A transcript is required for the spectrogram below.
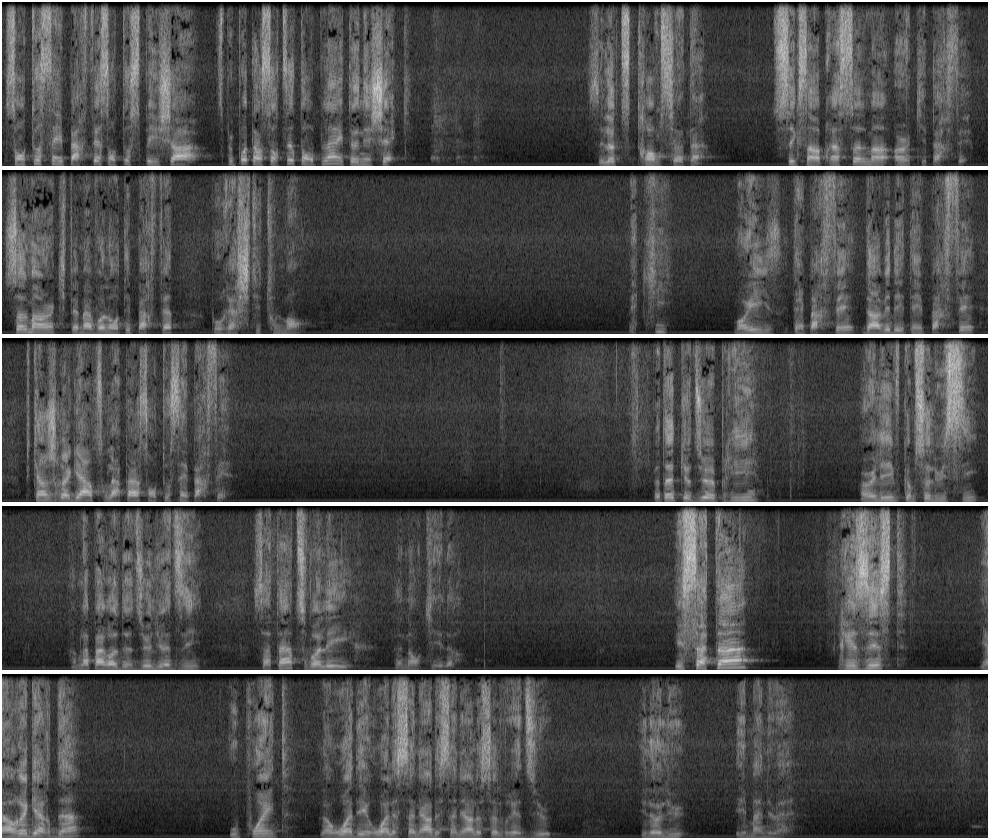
Ils sont tous imparfaits, sont tous pécheurs. Tu ne peux pas t'en sortir, ton plan est un échec. C'est là que tu te trompes ce temps. Tu sais que ça en prend seulement un qui est parfait. Seulement un qui fait ma volonté parfaite pour racheter tout le monde. Mais qui? Moïse est imparfait, David est imparfait, puis quand je regarde sur la terre, ils sont tous imparfaits. Peut-être que Dieu a pris un livre comme celui-ci, comme la parole de Dieu lui a dit, Satan, tu vas lire le nom qui est là. Et Satan résiste, et en regardant où pointe le roi des rois, le Seigneur des seigneurs, le seul vrai Dieu, il a lu Emmanuel.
